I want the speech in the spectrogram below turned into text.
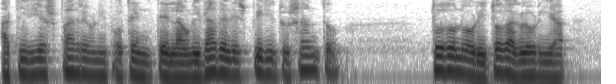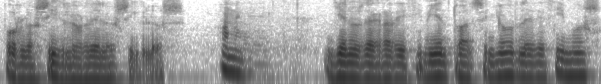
a ti Dios Padre Omnipotente, en la unidad del Espíritu Santo, todo honor y toda gloria por los siglos de los siglos. Amén. Llenos de agradecimiento al Señor, le decimos,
